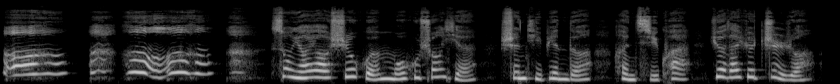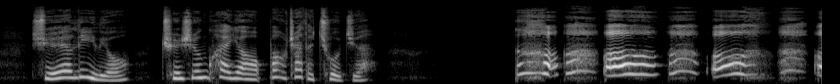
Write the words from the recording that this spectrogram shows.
啊啊啊！宋瑶瑶失魂，模糊双眼，身体变得很奇怪，越来越炙热，血液逆流，全身快要爆炸的错觉。啊啊啊啊啊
